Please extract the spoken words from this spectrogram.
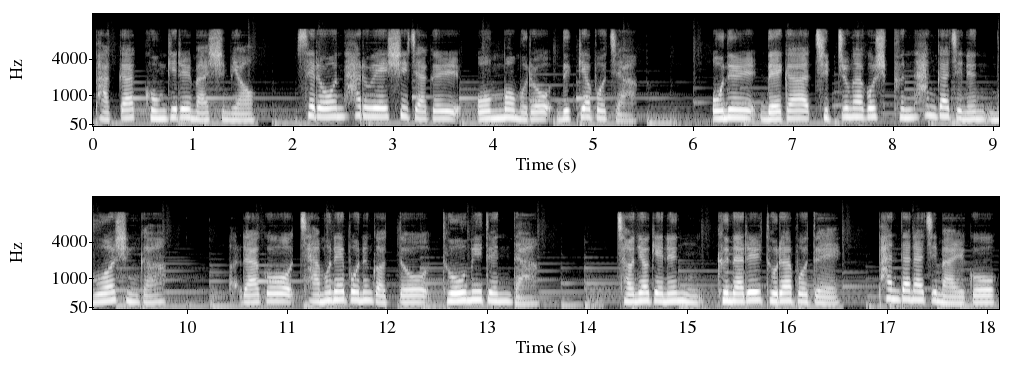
바깥 공기를 마시며 새로운 하루의 시작을 온몸으로 느껴보자. 오늘 내가 집중하고 싶은 한 가지는 무엇인가? 라고 자문해 보는 것도 도움이 된다. 저녁에는 그날을 돌아보되 판단하지 말고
